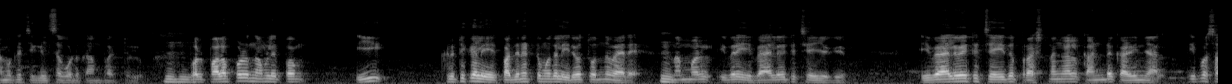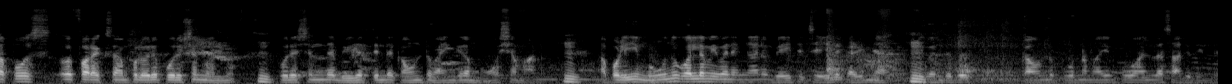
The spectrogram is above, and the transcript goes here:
നമുക്ക് ചികിത്സ കൊടുക്കാൻ പറ്റുള്ളൂ. അപ്പോൾ പലപ്പോഴും നമ്മളിപ്പം ഈ ക്രിട്ടിക്കൽ ഏജ് പതിനെട്ട് മുതൽ ഇരുപത്തൊന്ന് വരെ നമ്മൾ ഇവരെ ഇവാലുവേറ്റ് ചെയ്യുകയും ഇവാലുവേറ്റ് ചെയ്ത് പ്രശ്നങ്ങൾ കണ്ടു കഴിഞ്ഞാൽ ഇപ്പൊ സപ്പോസ് ഫോർ എക്സാമ്പിൾ ഒരു പുരുഷൻ വന്നു. പുരുഷന്റെ ബീജത്തിന്റെ കൗണ്ട് ഭയങ്കര മോശമാണ്. അപ്പോൾ ഈ മൂന്ന് കൊല്ലം ഇവൻ എങ്ങാനും വെയിറ്റ് ചെയ്ത് കഴിഞ്ഞാൽ ഇവന്റെ കൗണ്ട് പൂർണമായും പോകാനുള്ള സാധ്യതയുണ്ട്.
